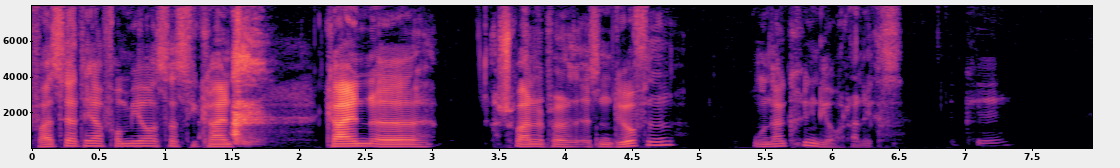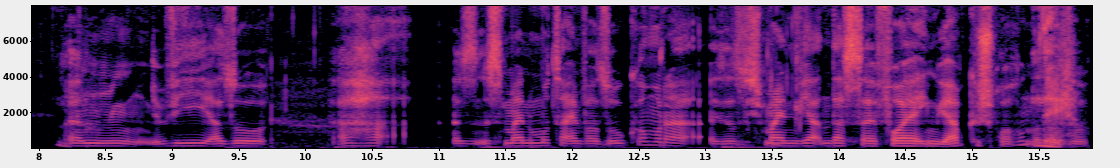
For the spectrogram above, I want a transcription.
ich weiß ja der von mir aus, dass sie kein, kein äh, Schweinefleisch essen dürfen und dann kriegen die auch da nichts. Okay. Ähm, wie, also, aha, also ist meine Mutter einfach so gekommen oder, also ich meine, wir hatten das äh, vorher irgendwie abgesprochen oder Nee. so.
